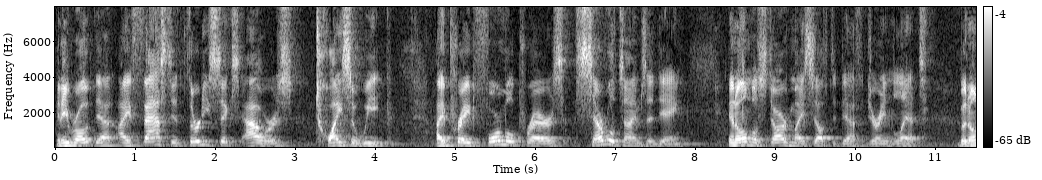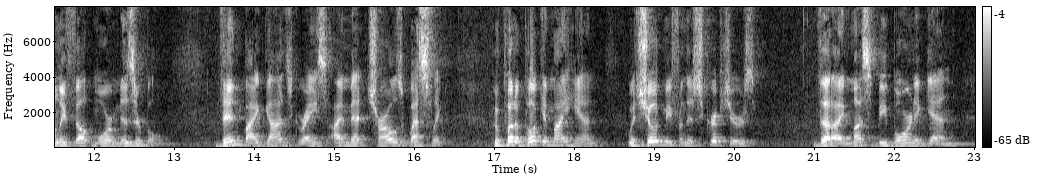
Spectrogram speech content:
And he wrote that I fasted 36 hours twice a week. I prayed formal prayers several times a day and almost starved myself to death during Lent, but only felt more miserable. Then, by God's grace, I met Charles Wesley, who put a book in my hand which showed me from the scriptures that I must be born again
